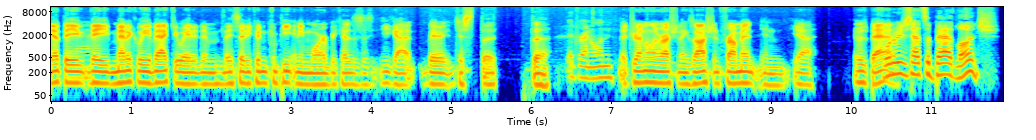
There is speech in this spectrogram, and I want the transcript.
Yep. They Yeah. they medically evacuated him. They said he couldn't compete anymore because he got very just the the Adrenaline. adrenaline rush and exhaustion from it, and yeah, it was bad. What if he just had some bad lunch?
